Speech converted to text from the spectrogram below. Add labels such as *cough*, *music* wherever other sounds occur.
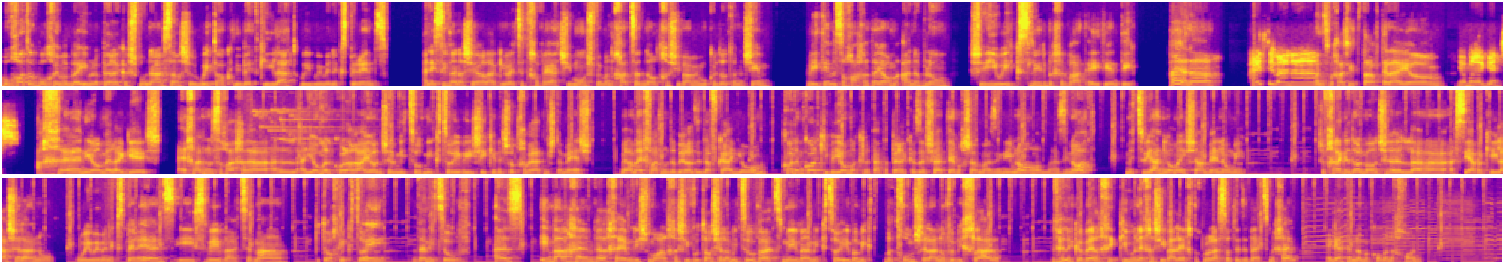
ברוכות וברוכים הבאים לפרק ה-18 של WeTalk מבית קהילת We Women Experience. אני סיוונה שרלג, יועצת חוויית שימוש ומנחת סדנאות חשיבה ממוקדות אנשים, ואיתי משוחחת היום אנה בלום, שהיא UX ליד בחברת AT&T. היי אנה! היי סיוונה! אני שמחה שהצטרפת אליי היום. יום מרגש. אכן, יום מרגש. החלטנו לשוחח על, על, היום על כל הרעיון של מיצוב מקצועי ואישי כנשות חוויית משתמש, ולמה החלטנו לדבר על זה דווקא היום? קודם כל, כי ביום הקלטת הפרק הזה שאתם עכשיו מאזינים לו, או מאזינות, מצוין יום האישה הבינלאומי. עכשיו חלק גדול מאוד של העשייה בקהילה שלנו, We Women Experience, היא סביב העצמה, פיתוח מקצועי ומיצוב. אז אם בא לכם ולכם לשמוע על חשיבותו של המיצוב העצמי והמקצועי בתחום שלנו ובכלל, ולקבל כיווני חשיבה לאיך תוכלו לעשות את זה בעצמכם, הגעתם למקום הנכון.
